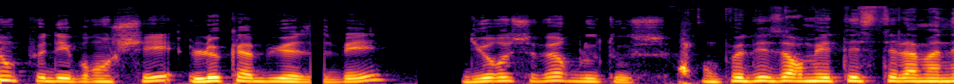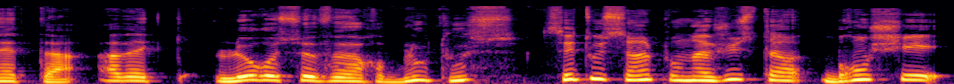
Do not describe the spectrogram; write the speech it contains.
on peut débrancher le câble USB du receveur Bluetooth. On peut désormais tester la manette avec le receveur Bluetooth. C'est tout simple, on a juste à brancher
